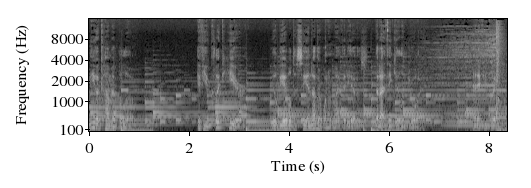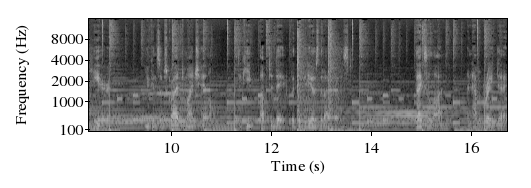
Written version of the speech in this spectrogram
leave a comment below. If you click here, you'll be able to see another one of my videos that I think you'll enjoy. And if you click here, you can subscribe to my channel to keep up to date with the videos that I post. Thanks a lot, and have a great day.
